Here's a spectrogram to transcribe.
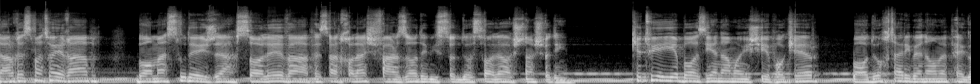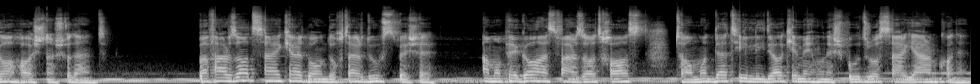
در قسمت های قبل با مسعود 18 ساله و پسرخالش فرزاد 22 ساله آشنا شدیم که توی یه بازی نمایشی پوکر با دختری به نام پگاه آشنا شدند. و فرزاد سعی کرد با اون دختر دوست بشه اما پگاه از فرزاد خواست تا مدتی لیدا که مهمونش بود رو سرگرم کنه.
